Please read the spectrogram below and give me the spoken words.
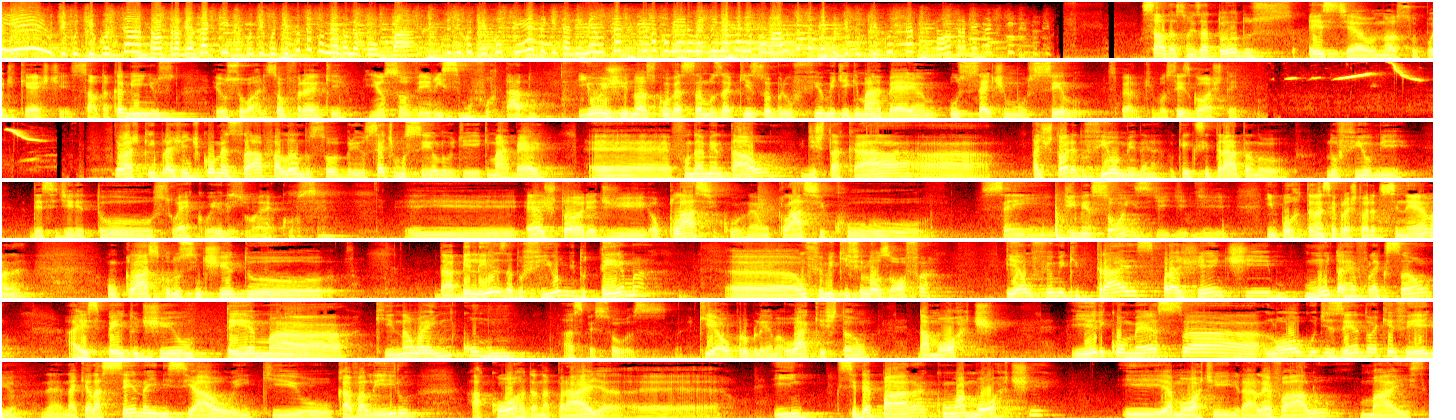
Ih, o tico-tico tá, tá outra vez aqui. O tico-tico tá comendo meu pulpa. Se o tico-tico tenta que se alimenta, que vai comer umas minhas pra não fumar. O tico-tico, tico-tico tá, tá outra vez aqui. Saudações a todos, este é o nosso podcast Salta Caminhos. Eu sou Alisson Frank E eu sou Veríssimo Furtado. e hoje nós conversamos aqui sobre o filme de Igmar Bergman, O Sétimo Selo. Espero que vocês gostem. Eu acho que para a gente começar falando sobre o Sétimo Selo de Igmar Bergman, é fundamental destacar a, a história do filme, né? O que, que se trata no, no filme desse diretor sueco, ele? Sueco, sim. E é a história de. É o clássico, né? Um clássico sem dimensões de, de, de importância para a história do cinema, né? Um clássico no sentido da beleza do filme, do tema. É um filme que filosofa. E é um filme que traz para gente muita reflexão a respeito de um tema que não é incomum às pessoas, que é o problema ou a questão da morte. E ele começa logo dizendo a que velho, né? naquela cena inicial em que o cavaleiro acorda na praia é, e se depara com a morte e a morte irá levá-lo, mas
